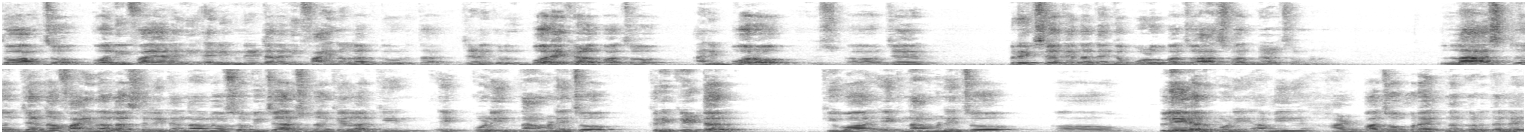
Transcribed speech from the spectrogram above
तो आमचो क्वॉलिफायर आनी एलिमिनेटर आनी फायनलाक दवरता जेणे करून बरे खेळपाचो आनी बरो जे प्रेक्षक येता तांकां पळोवपाचो आस्वाद मेळचो म्हणून. लास्ट जेन्ना फायनल आसतली तेन्ना आमी असो विचार सुद्दां केला की एक कोणी नामणेचो क्रिकेटर किंवा एक नामणेचो प्लेयर कोणी आमी हाडपाचो प्रयत्न करतले.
